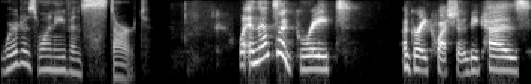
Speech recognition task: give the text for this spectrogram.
where does one even start? Well, and that's a great a great question because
